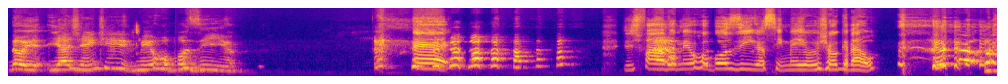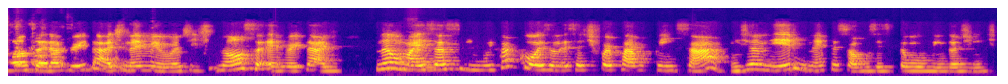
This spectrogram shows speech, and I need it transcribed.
Não, e, e, a gente meio robozinho. É. A gente falava meio robozinho, assim, meio jogral. Nossa, era verdade, né, meu? A gente, nossa, é verdade. Não, mas assim, muita coisa, né? Se a gente for para pensar, em janeiro, né, pessoal, vocês que estão ouvindo a gente,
